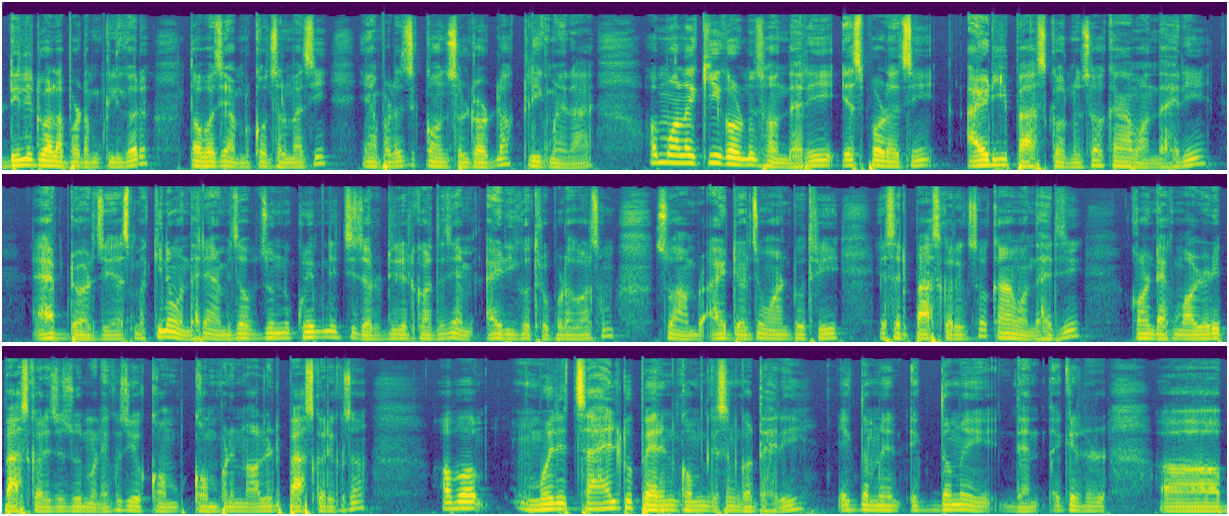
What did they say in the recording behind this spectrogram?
डिलिटवाला बटन क्लिक गर्यो तब चाहिँ हाम्रो कन्सोलमा चाहिँ यहाँबाट चाहिँ कन्सोल डट ल क्लिक भनेर आयो। अब मलाई के गर्नु छ भन्दाखेरि यसबाट चाहिँ आइडी पास गर्नु छ कहाँ भन्दाखेरि एप डट यसमा किन भन्दाखेरि हामी जब जुन कुनै पनि चिजहरू डिलिट गर्दा चाहिँ हामी आइडीको थ्रुबाट गर्छौँ। सो हाम्रो आइडीहरू चाहिँ वान टू थ्री यसरी पास गरेको छ। कहाँ भन्दाखेरि चाहिँ कन्ट्याक्टमा अलरेडी पास गरेको छ जुन भनेको चाहिँ यो कम् कम्पोनेन्टमा अलरेडी पास गरेको छ। अब मैले चाइल्ड टु प्यारेन्ट कम्युनिकेसन गर्दाखेरि एकदमै एकदमै ध्यान के अरे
